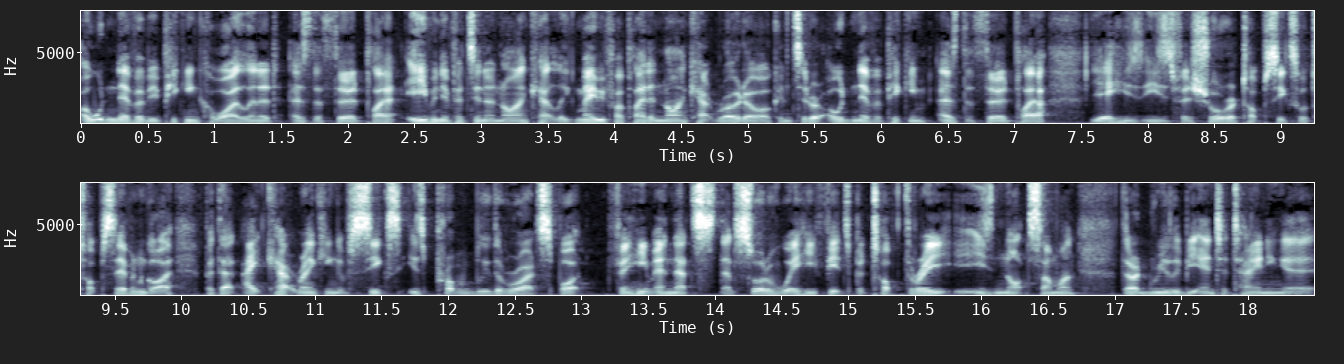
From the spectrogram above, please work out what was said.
I would never be picking Kawhi Leonard as the third player, even if it's in a nine cat league. Maybe if I played a nine cat roto, I'd consider it. I would never pick him as the third player. Yeah, he's, he's for sure a top six or top seven guy, but that eight cat ranking of six is probably the right spot for him, and that's that's sort of where he fits. But top three is not someone that I'd really be entertaining uh,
